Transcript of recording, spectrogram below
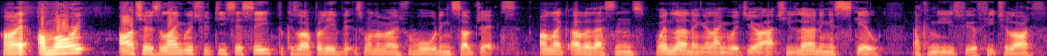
Hi, I'm Laurie. I chose language for GCSE because I believe it's one of the most rewarding subjects. Unlike other lessons, when learning a language you are actually learning a skill that can be used for your future life.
